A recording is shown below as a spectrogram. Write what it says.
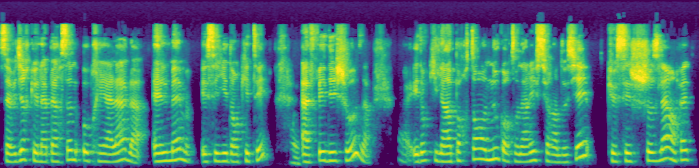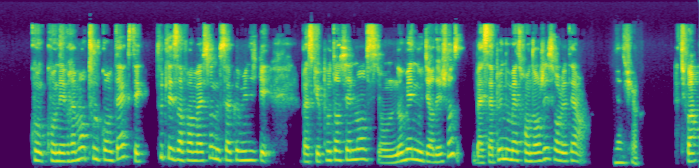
Ça veut dire que la personne au préalable a elle-même essayé d'enquêter, a fait des choses. Et donc, il est important, nous, quand on arrive sur un dossier, que ces choses-là, en fait, qu'on ait vraiment tout le contexte et que toutes les informations nous soient communiquées. Parce que potentiellement, si on nommait de nous dire des choses, bah, ça peut nous mettre en danger sur le terrain. Bien sûr. Tu vois?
